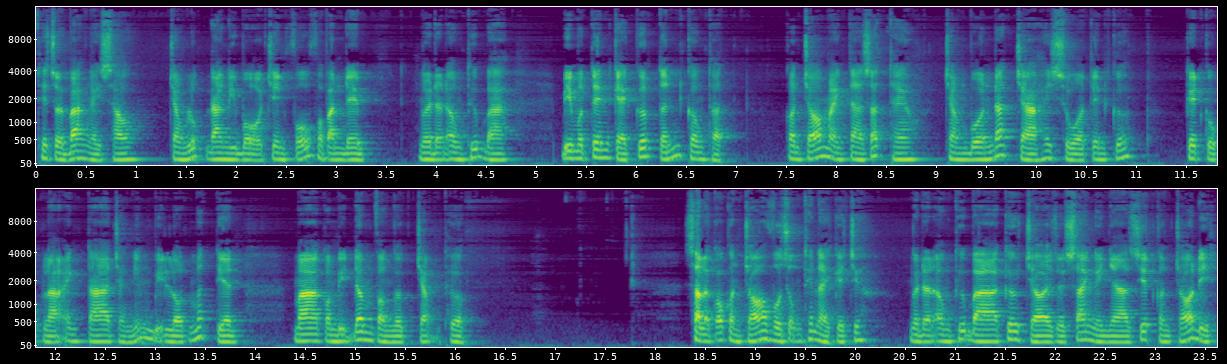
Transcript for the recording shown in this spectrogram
Thế rồi ba ngày sau, Trong lúc đang đi bộ trên phố vào ban đêm, Người đàn ông thứ ba Bị một tên kẻ cướp tấn công thật. Con chó mà anh ta dắt theo, Chẳng buồn đáp trả hay sùa tên cướp. Kết cục là anh ta chẳng những bị lột mất tiền, Mà còn bị đâm vào ngực trọng thương. Sao lại có con chó vô dụng thế này kia chứ? Người đàn ông thứ ba kêu trời rồi sai người nhà giết con chó đi.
